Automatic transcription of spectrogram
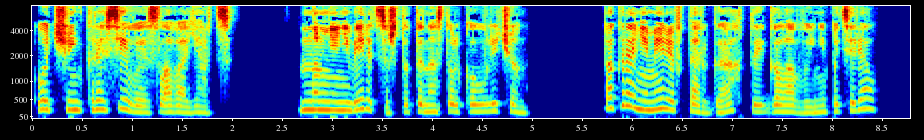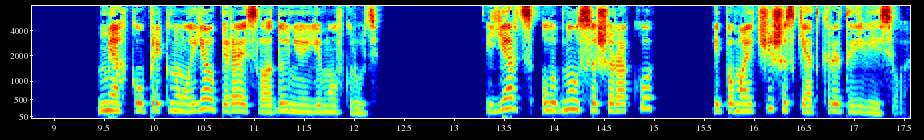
«Очень красивые слова, Ярц, но мне не верится, что ты настолько увлечен. По крайней мере, в торгах ты головы не потерял». Мягко упрекнула я, упираясь ладонью ему в грудь. Ярц улыбнулся широко и по-мальчишески открыто и весело.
